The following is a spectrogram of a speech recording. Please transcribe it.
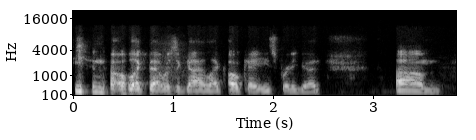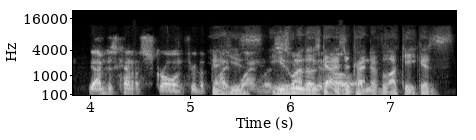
you know, like that was a guy like, okay, he's pretty good. Um, yeah, I'm just kind of scrolling through the yeah, pipeline he's, list. He's one of those guys know, who are kind of lucky because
